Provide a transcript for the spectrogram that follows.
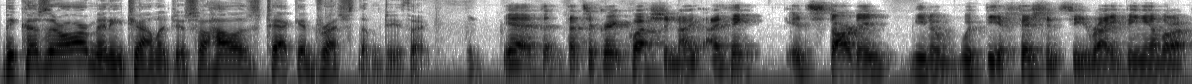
because there are many challenges? So, how has tech addressed them, do you think? Yeah, th- that's a great question. I, I think it started, you know, with the efficiency, right? Being able to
